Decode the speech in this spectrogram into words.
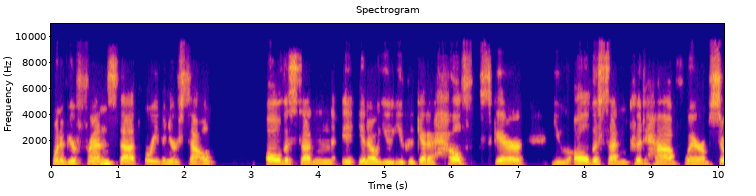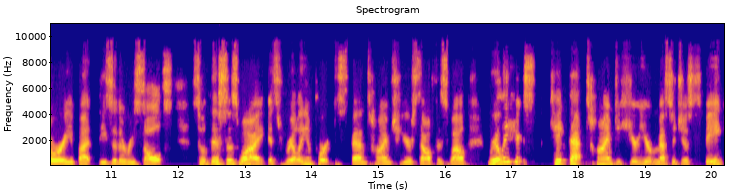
one of your friends that, or even yourself, all of a sudden, it, you know, you you could get a health scare you all of a sudden could have where I'm sorry, but these are the results. So, this is why it's really important to spend time to yourself as well. Really take that time to hear your messages speak.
